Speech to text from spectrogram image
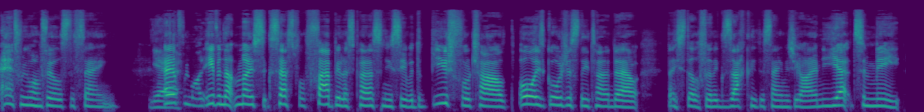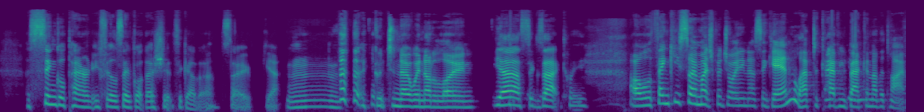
everyone feels the same. Yeah. Everyone, even that most successful, fabulous person you see with the beautiful child, always gorgeously turned out, they still feel exactly the same as you. I am yet to meet a single parent who feels they've got their shit together. So, yeah. Mm, good to know we're not alone. Yes, exactly. Oh, well, thank you so much for joining us again. We'll have to have you back another time.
